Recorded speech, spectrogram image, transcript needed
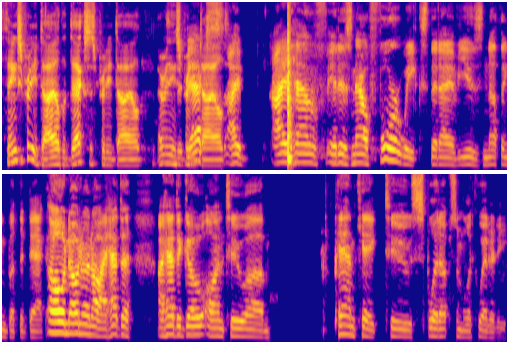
Things pretty dialed. The Dex is pretty dialed. Everything's the pretty Dex, dialed. I I have it is now four weeks that I have used nothing but the Dex. Oh no no no! I had to I had to go on to um, Pancake to split up some liquidity,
